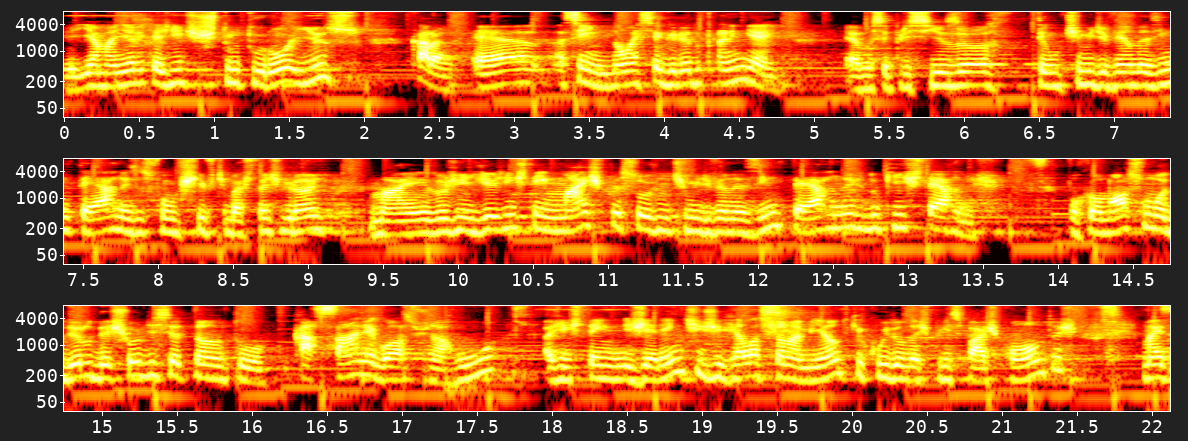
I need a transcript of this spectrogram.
E a maneira que a gente estruturou isso, cara, é assim, não é segredo para ninguém é, você precisa ter um time de vendas internas, isso foi um shift bastante grande, mas hoje em dia a gente tem mais pessoas no time de vendas internas do que externas, porque o nosso modelo deixou de ser tanto caçar negócios na rua, a gente tem gerentes de relacionamento que cuidam das principais contas, mas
